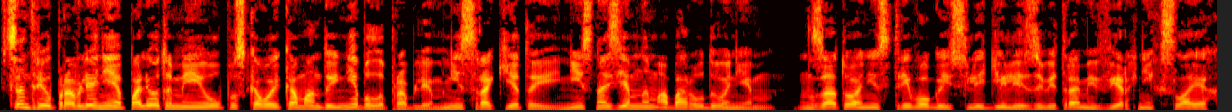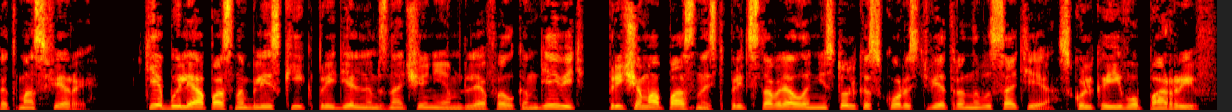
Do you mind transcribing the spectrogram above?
В центре управления полетами у пусковой команды не было проблем ни с ракетой, ни с наземным оборудованием. Зато они с тревогой следили за ветрами в верхних слоях атмосферы. Те были опасно близки к предельным значениям для Falcon 9, причем опасность представляла не столько скорость ветра на высоте, сколько его порыв.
